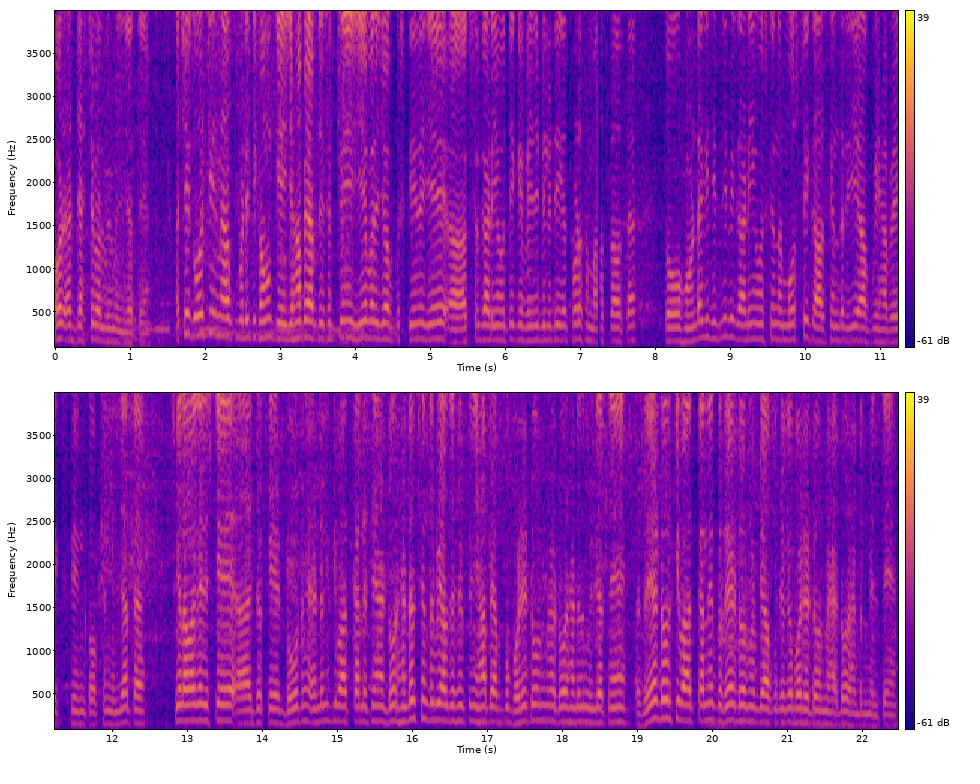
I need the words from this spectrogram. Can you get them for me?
और एडजस्टेबल भी मिल जाते हैं। अच्छा एक और चीज़ मैं आपको बड़ी दिखाऊँ कि यहाँ पर आप देख सकते हैं, ये वाली जो आपको स्क्रीन है, ये अक्सर गाड़ियाँ होती है कि विजिबिलिटी का थोड़ा सा मसला होता है। तो होंडा की जितनी भी गाड़ियाँ हैं, उसके अंदर मोस्टली कार्स के अंदर ये आपको यहाँ पर एक स्क्रीन का ऑप्शन मिल जाता है। इसके अलावा अगर इसके जो कि डोर हैंडल की बात कर लेते हैं डोर हैंडल्स के अंदर भी आप देख सकते हैं, यहाँ पे आपको बड़े टोन में डोर हैंडल मिल जाते हैं। रेयर डोर की बात कर लें तो रेयर डोर में भी आपको जो कि बड़े टोन में डोर हैंडल मिलते हैं।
